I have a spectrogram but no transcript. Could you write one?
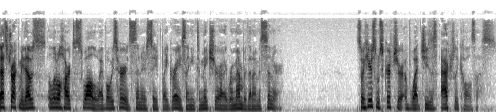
That struck me. That was a little hard to swallow. I've always heard sinners saved by grace. I need to make sure I remember that I'm a sinner. So here's some scripture of what Jesus actually calls us.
